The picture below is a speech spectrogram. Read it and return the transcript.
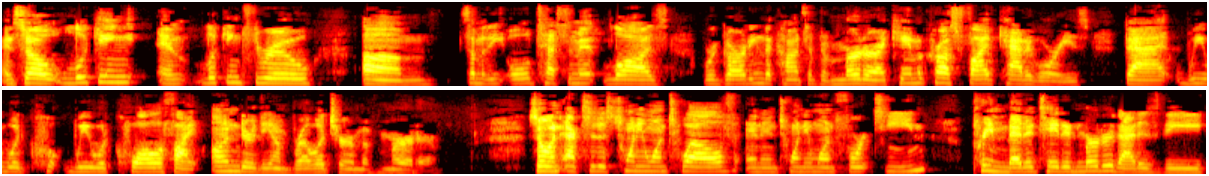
And so looking and looking through um, some of the Old Testament laws regarding the concept of murder, I came across five categories that we would we would qualify under the umbrella term of murder. So in Exodus 21:12 and in 21:14, premeditated murder, that is the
